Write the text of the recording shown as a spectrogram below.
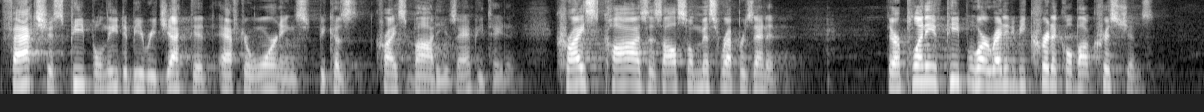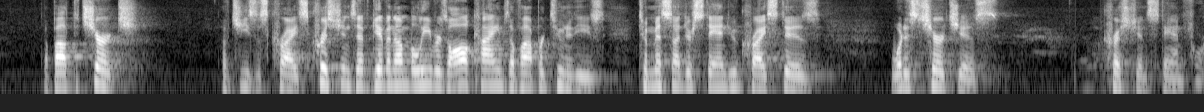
factious people need to be rejected after warnings because Christ's body is amputated. Christ's cause is also misrepresented. There are plenty of people who are ready to be critical about Christians, about the church of Jesus Christ. Christians have given unbelievers all kinds of opportunities to misunderstand who Christ is, what his church is, Christians stand for.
